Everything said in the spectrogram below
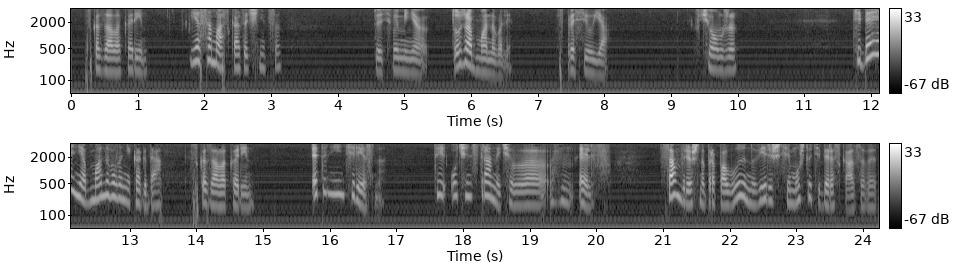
— сказала Карин. «Я сама сказочница». «То есть вы меня тоже обманывали?» — спросил я. «В чем же?» «Тебя я не обманывала никогда», — сказала Карин. «Это неинтересно. Ты очень странный человек, эльф. Сам врешь напропалую, но веришь всему, что тебе рассказывают.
